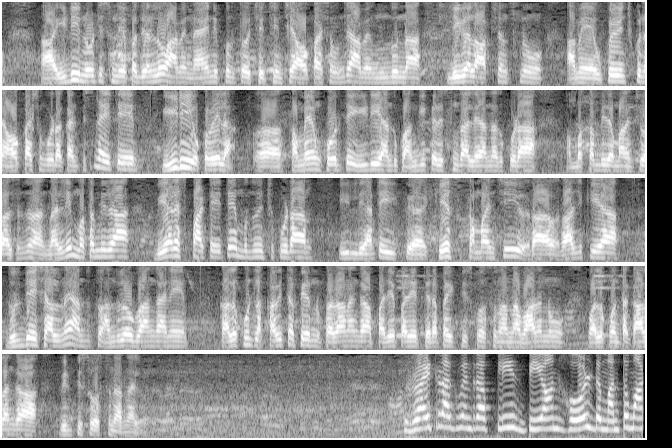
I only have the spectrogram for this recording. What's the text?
ఈడీ నోటీసు నేపథ్యంలో ఆమె న్యాయ నిపుణులతో చర్చించే అవకాశం ఉంది. ఆమె ముందున్న లీగల్ ఆప్షన్స్ను ఆమె ఉపయోగించుకునే అవకాశం కూడా కనిపిస్తుంది. అయితే ఈడీ ఒకవేళ సమయం కోరితే ఈడీ అందుకు అంగీకరిస్తుందా లేదా అన్నది కూడా మొత్తం మీద మనం చూడాల్సింది. నల్లి మొత్తం మీద బీఆర్ఎస్ పార్టీ అయితే ముందు నుంచి కూడా ఈ అంటే ఈ కేసు సంబంధించి రా- రాజకీయ దుర్దేశాలున్నాయి అందు అందులో భాగంగానే కలుకుంట్ల కవిత పేరును ప్రధానంగా పదే పదే తెరపైకి తీసుకొస్తున్నారన్న వాదనను వాళ్ళు కొంతకాలంగా వినిపిస్తూ వస్తున్నారు నల్లి right Raghavendra please be on on hold. మనతో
